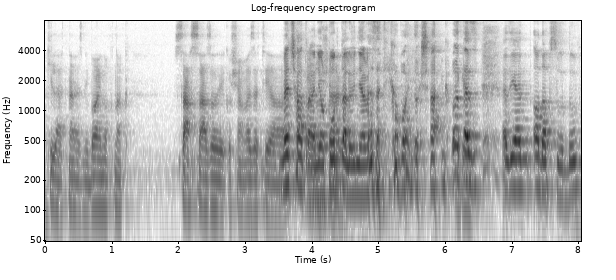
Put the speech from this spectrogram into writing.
ki lehet nevezni bajnoknak, százszázalékosan vezeti a Meccs hátrányol, pont előnyel vezetik a bajnokságot, ez, ez ilyen ad abszurdum.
